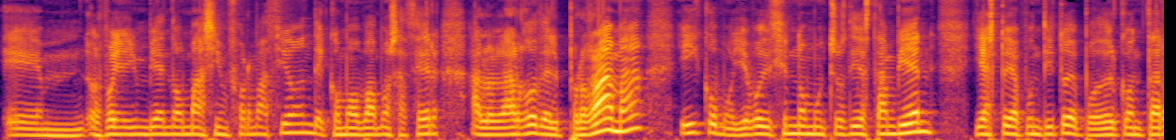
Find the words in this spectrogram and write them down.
em, os voy enviando más información de cómo vamos a hacer a lo largo del programa y como llevo diciendo muchos días también, ya estoy a puntito de poder contar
